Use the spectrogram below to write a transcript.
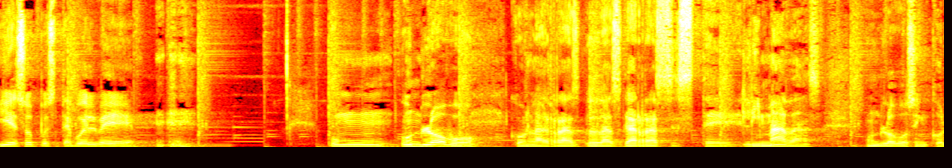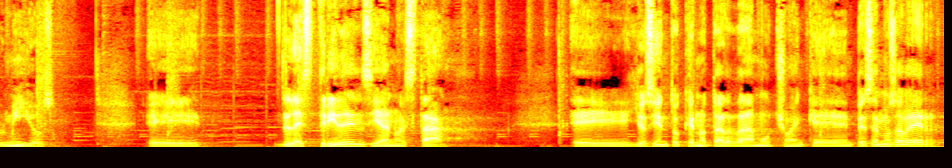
Y eso pues te vuelve un, lobo con las, las garras este, limadas, un lobo sin colmillos. Eh, la estridencia no está. Eh, yo siento que no tarda mucho en que empecemos a ver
